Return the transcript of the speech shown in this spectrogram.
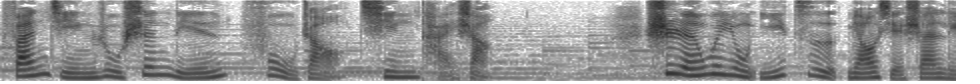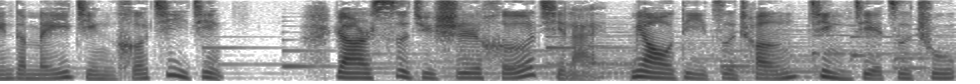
返景入深林，复照青苔上。”诗人未用一字描写山林的美景和寂静，然而四句诗合起来，妙谛自成，境界自出，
